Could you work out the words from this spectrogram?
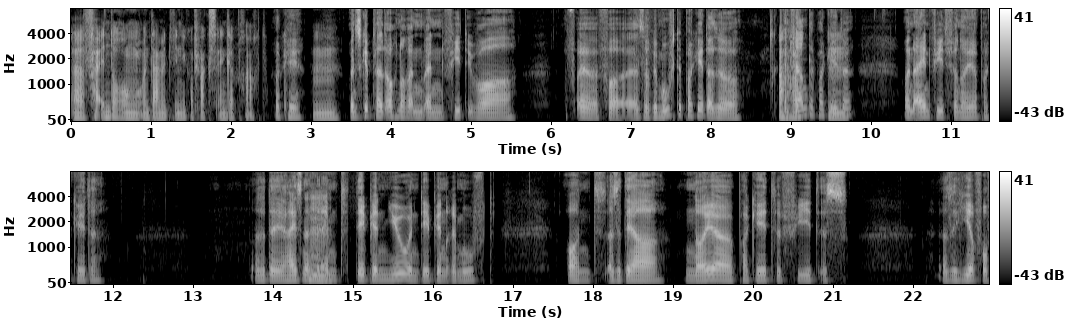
äh, Veränderungen und damit weniger Bugs eingebracht. Okay. Mhm. Und es gibt halt auch noch ein Feed über äh, also removed Pakete, also Aha. entfernte Pakete mhm. und ein Feed für neue Pakete. Also die heißen dann mhm. eben Debian New und Debian Removed. Und also der neue Pakete-Feed ist, also hier vor,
